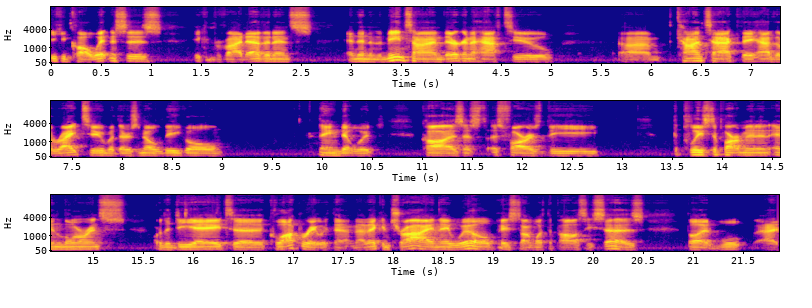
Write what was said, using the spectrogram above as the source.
he can call witnesses, he can provide evidence, and then in the meantime, they're going to have to um, contact. They have the right to, but there's no legal thing that would cause, as as far as the the police department in, in Lawrence or the DA to cooperate with them. Now they can try and they will based on what the policy says, but we'll, uh,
